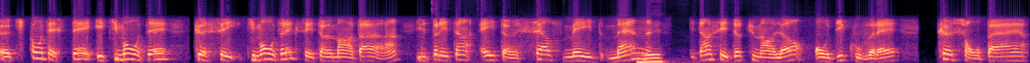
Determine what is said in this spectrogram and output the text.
qui contestaient et qui montaient que c'est, qui montrait que c'est un menteur. Hein? Il prétend être un self-made man. Et dans ces documents-là, on découvrait que son père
